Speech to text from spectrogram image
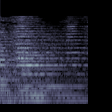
Música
